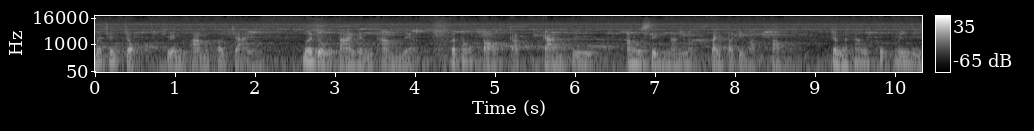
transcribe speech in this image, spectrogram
ไม่ใช่จบเพียงความเข้าใจ เมื่อดวงตาเห็นธรรมเนี่ยก็ต้องต่อกับการที่เอาสิ่งนั้นไปปฏิบัติต่อจนกระทั่งทุกข์ไม่มี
